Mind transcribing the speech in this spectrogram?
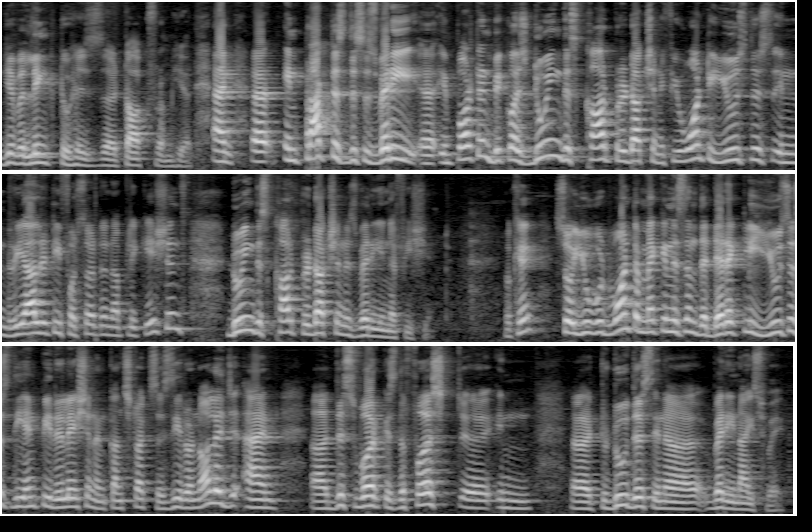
give a link to his uh, talk from here. And uh, in practice this is very uh, important because doing this Karp reduction, if you want to use this in reality for certain applications doing this Karp reduction is very inefficient. Okay. So, you would want a mechanism that directly uses the NP relation and constructs a zero knowledge and uh, this work is the first uh, in uh, to do this in a very nice way.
